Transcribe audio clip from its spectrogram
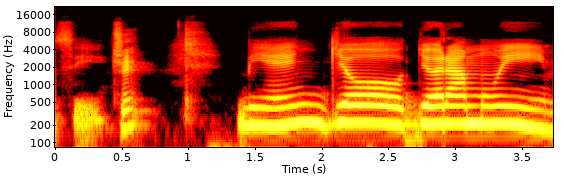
sí. Sí. Bien, yo, yo era muy...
